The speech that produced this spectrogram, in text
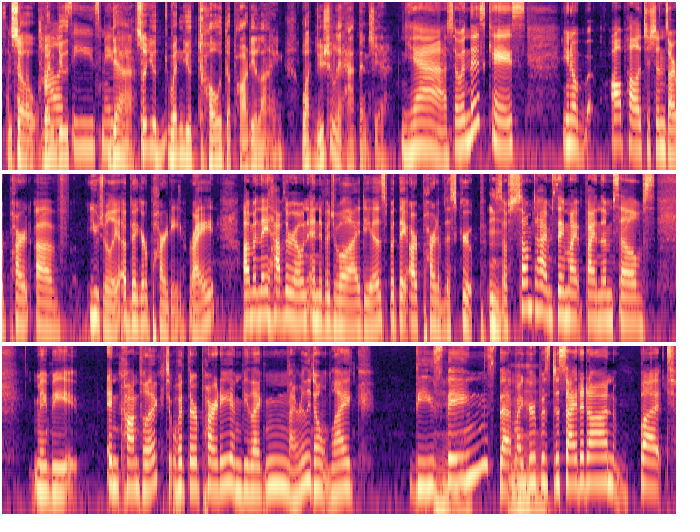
Some type so of when policies, you maybe? yeah, so you when you toe the party line, what usually happens here? Yeah. So in this case, you know, all politicians are part of usually a bigger party, right? Um, and they have their own individual ideas, but they are part of this group. So sometimes they might find themselves maybe in conflict with their party and be like, mm, I really don't like these things that my group has decided on, but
